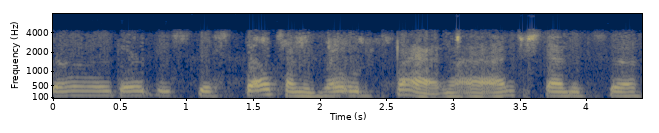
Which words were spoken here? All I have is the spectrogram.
uh, there, this this Belt and Road Plan. I understand it's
